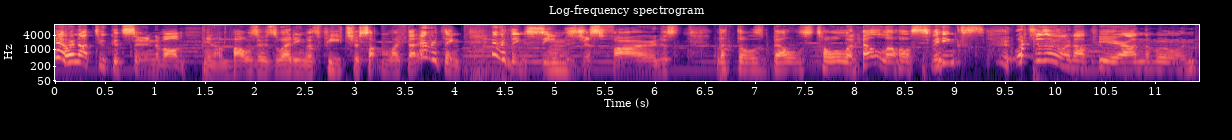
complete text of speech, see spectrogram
Yeah, we're not too concerned about, you know, Bowser's wedding with Peach or something like that. Everything, everything seems just fine. Just let those bells toll and hello, Sphinx! What you doing up here on the moon?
